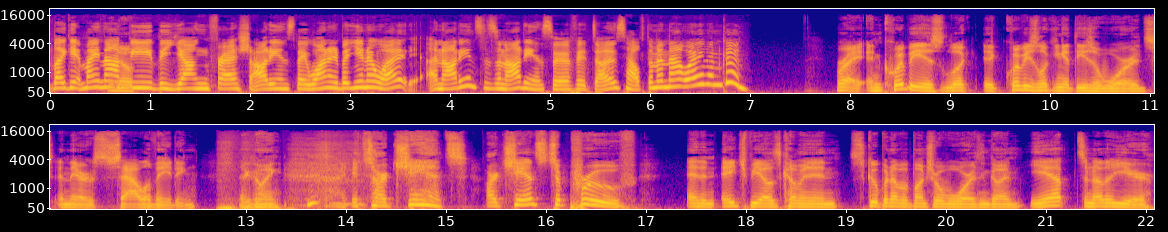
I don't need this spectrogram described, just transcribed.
Like it might not know- be the young, fresh audience they wanted, but you know what? An audience is an audience. So if it does help them in that way, then good. Right, and Quibi is look. uh, Quibi's looking at these awards and they're salivating. They're going, "It's our chance, our chance to prove." And then HBO's coming in, scooping up a bunch of awards and going, "Yep, it's another year."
